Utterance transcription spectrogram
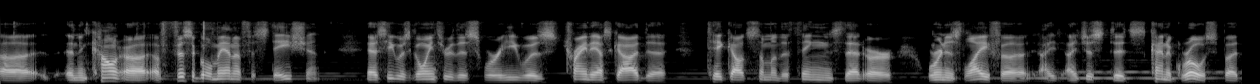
uh, uh, an encounter, a physical manifestation as he was going through this, where he was trying to ask God to take out some of the things that are were in his life. Uh, I, I just it's kind of gross, but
